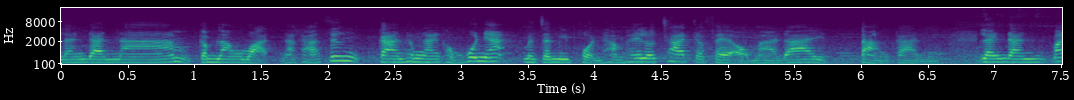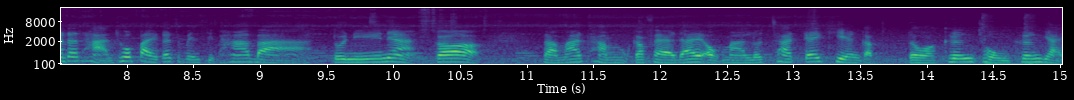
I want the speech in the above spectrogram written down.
แรงดันน้ำกำลังวัตนะคะ ซึ่งการทำงานของพวกเนี้ยมันจะมีผลทำให้รสชาติกาแฟออกมาได้ต่างกัน แรงดันมาตรฐานทั่วไปก็จะเป็น 15 บาร์ตัวนี้เนี่ยก็สามารถทำกาแฟได้ออกมารสชาติใกล้เคียงกับตัวเครื่องชงเครื่องใหญ่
